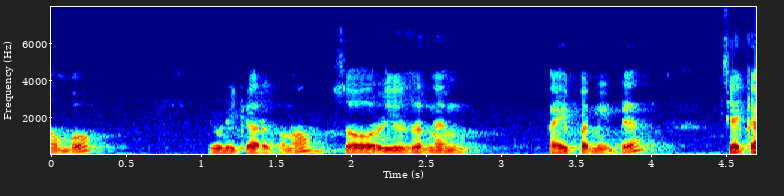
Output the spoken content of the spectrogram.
நம்ம யூனிக்காக இருக்கணும். ஸோ ஒரு யூசர் நேம் டைப் பண்ணிவிட்டு செக்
